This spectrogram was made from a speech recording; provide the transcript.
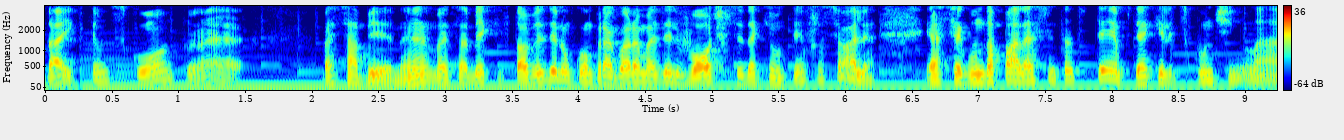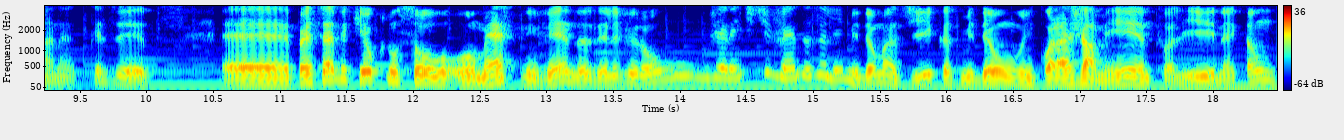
daí que tem um desconto, né? Vai saber, né? Vai saber que talvez ele não compre agora, mas ele volte para você daqui a um tempo e fala assim: olha, é a segunda palestra em tanto tempo, tem aquele descontinho lá, né? Quer dizer, é, percebe que eu que não sou o mestre em vendas, ele virou um gerente de vendas ali, me deu umas dicas, me deu um encorajamento ali, né? Então,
